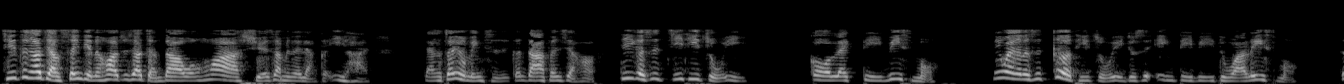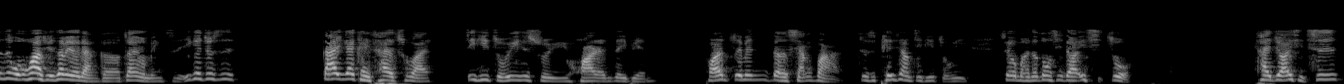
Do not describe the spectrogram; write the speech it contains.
其实这个要讲深一点的话，就是要讲到文化学上面的两个意涵，两个专有名词跟大家分享哈。 第一个是集体主义 （collectivism），另外一个呢是个体主义，就是 （individualism）。这是文化学上面有两个专有名词，一个就是大家应该可以猜得出来，集体主义是属于华人这边，华人这边的想法就是偏向集体主义，所以我们很多东西都要一起做，菜就要一起吃。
